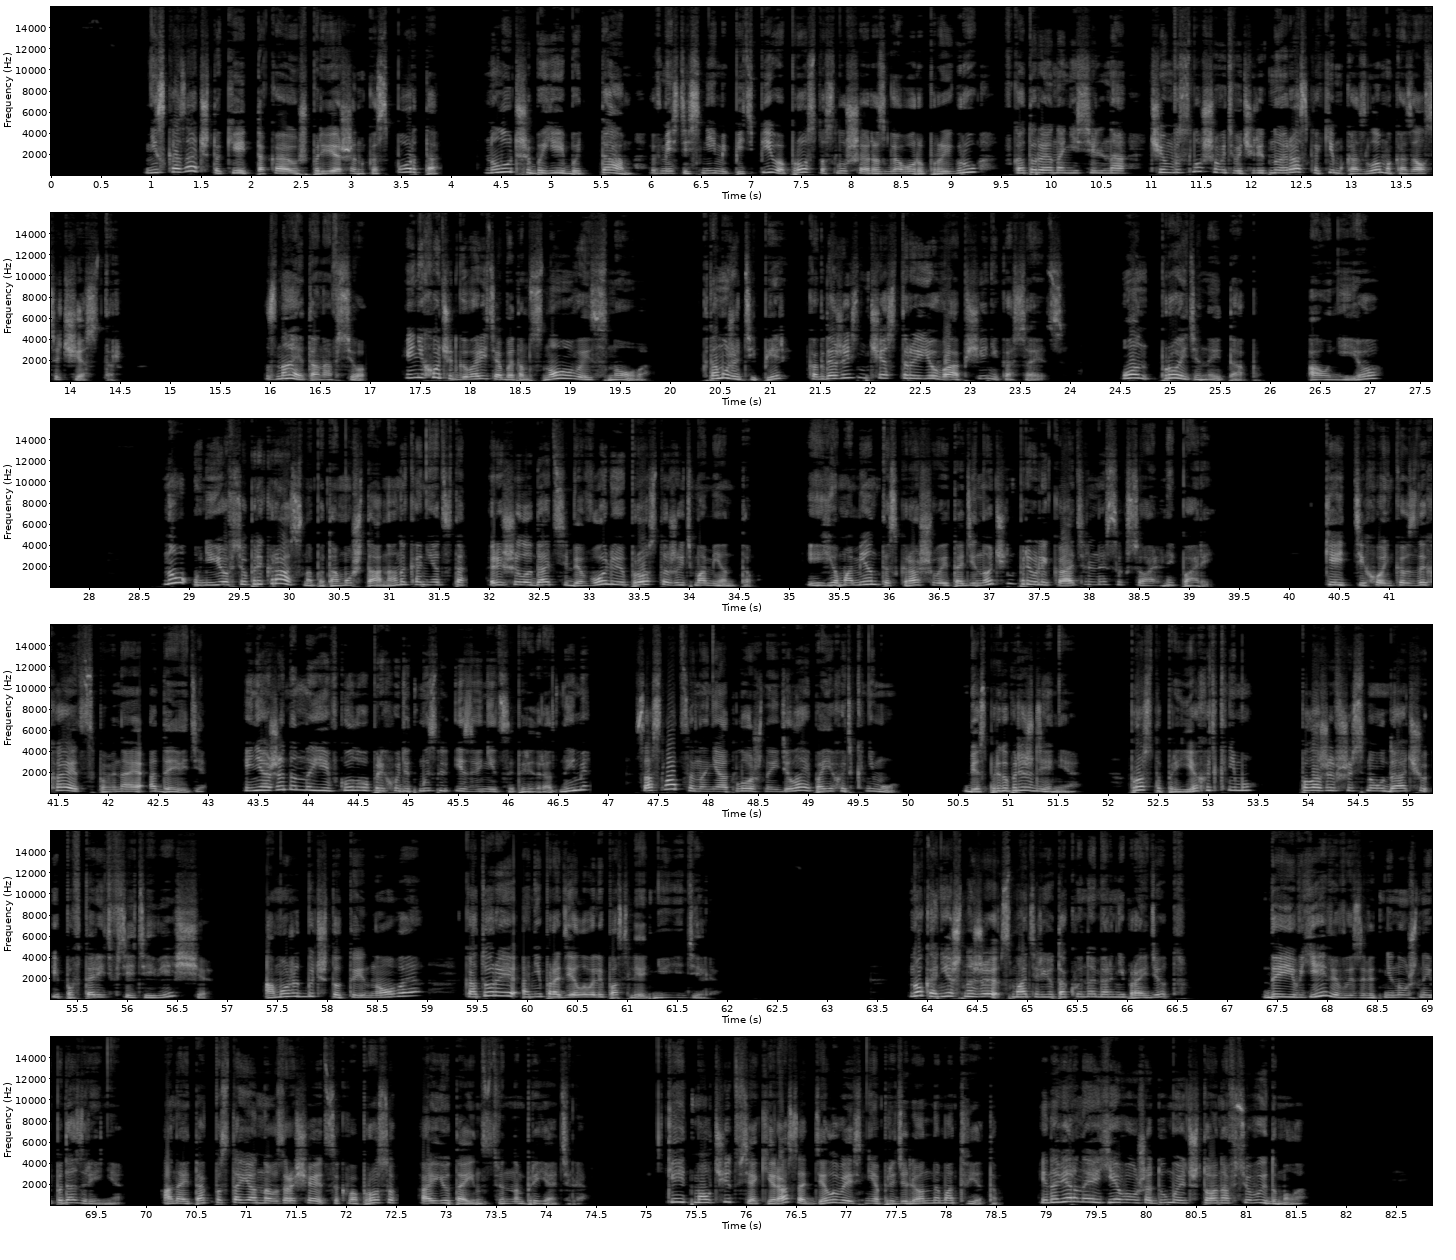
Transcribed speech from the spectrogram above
Не сказать, что Кейт такая уж приверженка спорта, но лучше бы ей быть там, вместе с ними пить пиво, просто слушая разговоры про игру, в которой она не сильна, чем выслушивать в очередной раз, каким козлом оказался Честер. Знает она все и не хочет говорить об этом снова и снова. К тому же теперь, когда жизнь Честера ее вообще не касается. Он пройденный этап, а у нее... Ну, у нее все прекрасно, потому что она, наконец-то, решила дать себе волю и просто жить моментом. И ее моменты скрашивает один очень привлекательный сексуальный парень. Кейт тихонько вздыхает, вспоминая о Дэвиде, и неожиданно ей в голову приходит мысль извиниться перед родными, сослаться на неотложные дела и поехать к нему. Без предупреждения. Просто приехать к нему, положившись на удачу и повторить все те вещи, а может быть что-то и новое, которые они проделывали последнюю неделю. Но, конечно же, с матерью такой номер не пройдет. Да и в Еве вызовет ненужные подозрения. Она и так постоянно возвращается к вопросу о ее таинственном приятеле. Кейт молчит всякий раз, отделываясь неопределенным ответом. И, наверное, Ева уже думает, что она все выдумала.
